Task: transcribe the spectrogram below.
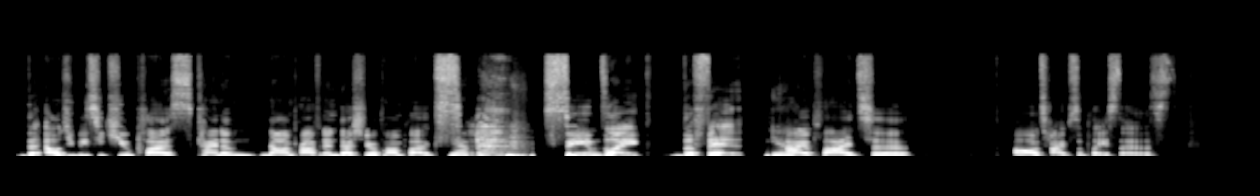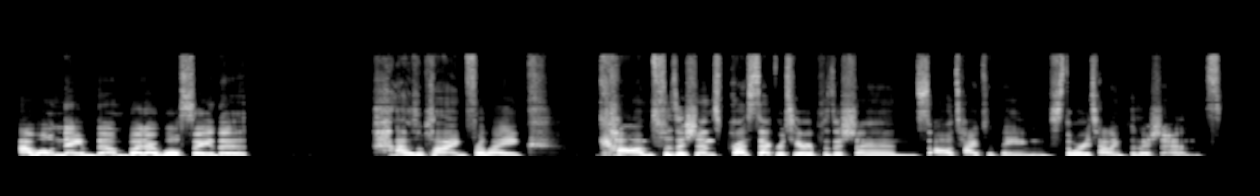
the LGBTQ plus kind of nonprofit industrial complex Yep. seemed like the fit. Yeah. I applied to all types of places. I won't name them, but I will say that I was applying for like comms positions, press secretary positions, all types of things, storytelling positions.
